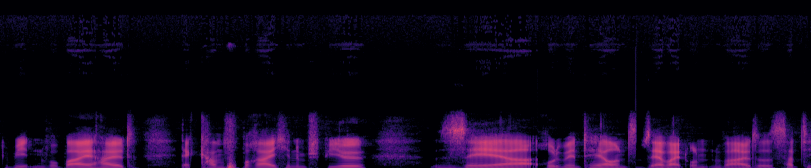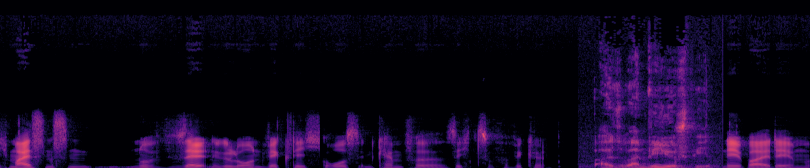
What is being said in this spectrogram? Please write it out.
Gebieten, wobei halt der Kampfbereich in dem Spiel sehr rudimentär und sehr weit unten war. Also es hat sich meistens nur selten gelohnt, wirklich groß in Kämpfe sich zu verwickeln. Also beim Videospiel. Nee, bei dem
